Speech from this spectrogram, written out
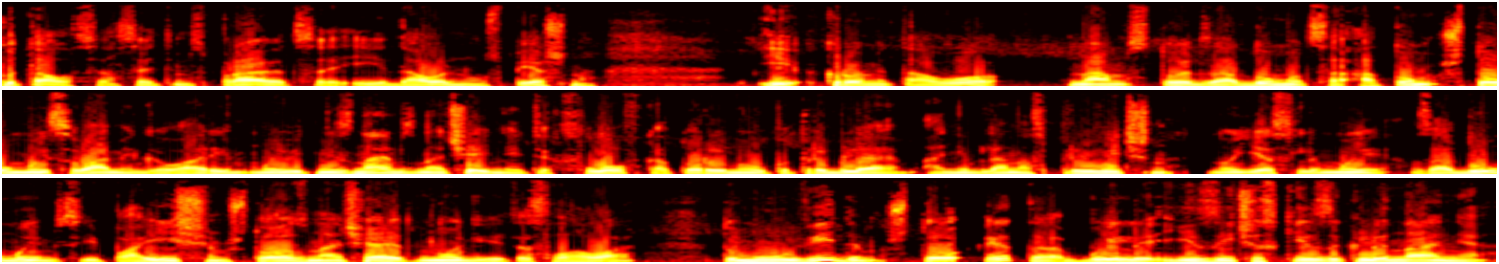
пытался с этим справиться и довольно успешно. И кроме того, нам стоит задуматься о том, что мы с вами говорим. Мы ведь не знаем значения этих слов, которые мы употребляем. Они для нас привычны. Но если мы задумаемся и поищем, что означают многие эти слова, то мы увидим, что это были языческие заклинания.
